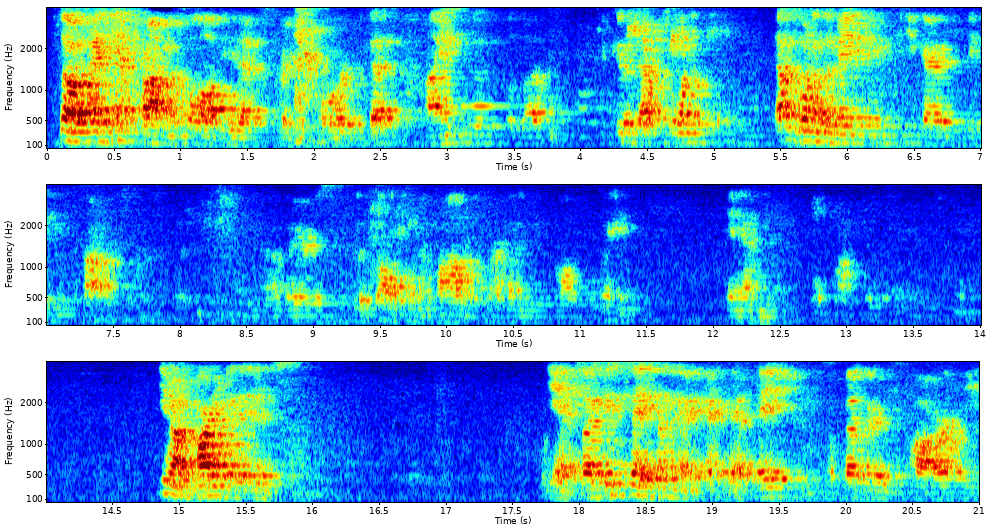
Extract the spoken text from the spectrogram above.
So I can't promise it'll all be that straightforward, but that's kind of the level. Because that was one of, that was one of the main things that you guys were getting across, was that, you know, there's this alternate model for how you evolve the wing. And, you know, part of it is, yeah, so I could say something like exaptation, so feathers are a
